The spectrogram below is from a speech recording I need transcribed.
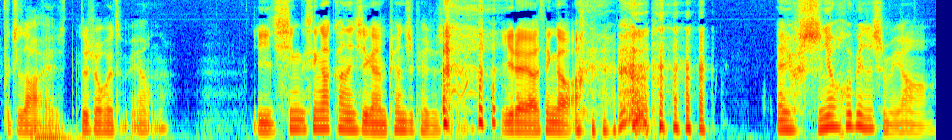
不知道哎，那时候会怎么样呢？以新新加看的时间편집해 주， 세요이래요생 각。 哎呦，十年后会变成什么样啊？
